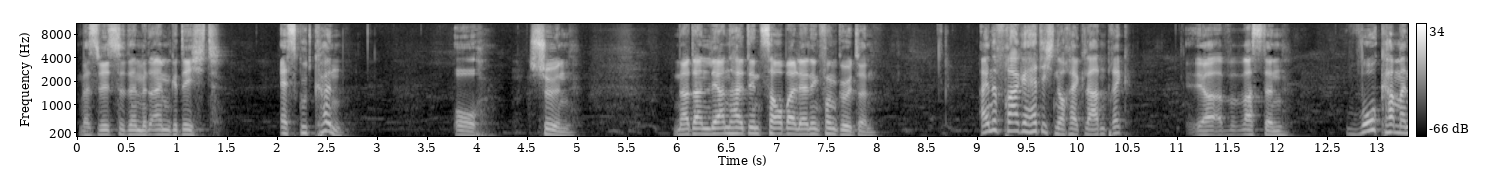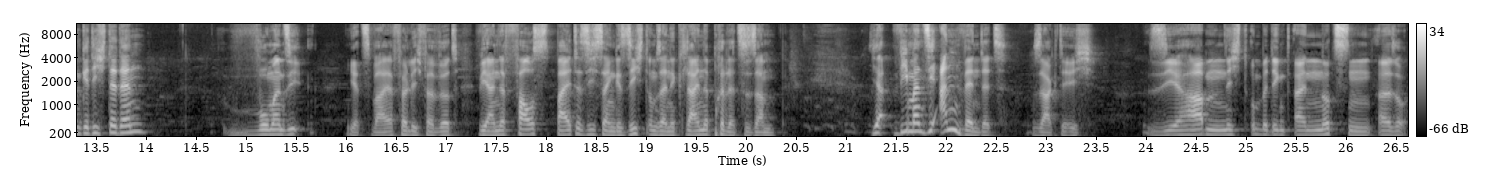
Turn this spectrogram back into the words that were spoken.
Was willst du denn mit einem Gedicht? Es gut können. Oh, schön. Na dann lern halt den Zauberlehrling von Goethe. Eine Frage hätte ich noch, Herr Kladenbreck. Ja, was denn? Wo kann man Gedichte denn? Wo man sie. Jetzt war er völlig verwirrt. Wie eine Faust ballte sich sein Gesicht um seine kleine Brille zusammen. Ja, wie man sie anwendet, sagte ich. Sie haben nicht unbedingt einen Nutzen, also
